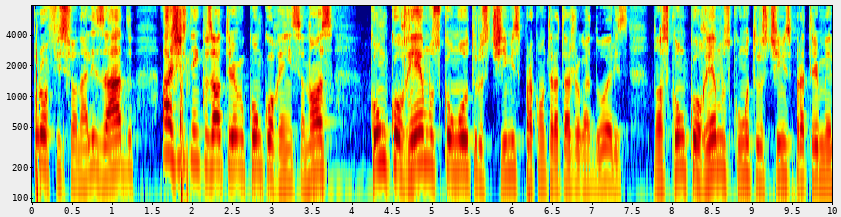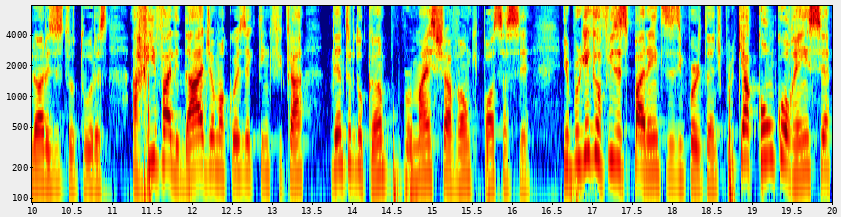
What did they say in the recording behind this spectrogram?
profissionalizado, a gente tem que usar o termo concorrência. Nós concorremos com outros times para contratar jogadores, nós concorremos com outros times para ter melhores estruturas. A rivalidade é uma coisa que tem que ficar dentro do campo, por mais chavão que possa ser. E por que, que eu fiz esse parênteses importante? Porque a concorrência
